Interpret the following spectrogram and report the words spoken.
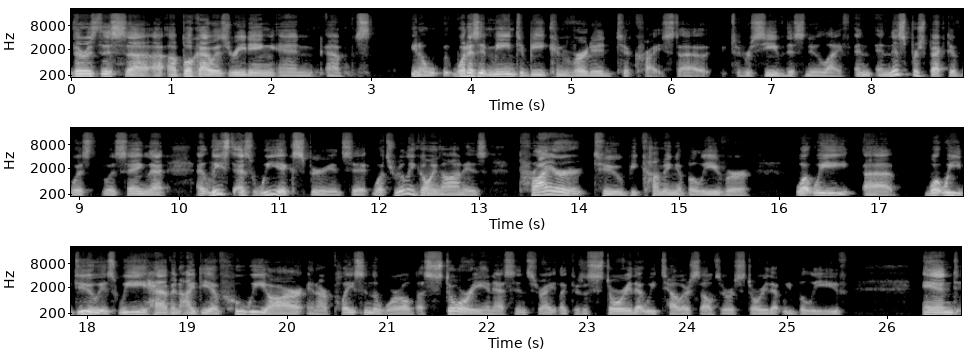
there was this uh, a book i was reading and uh, you know what does it mean to be converted to christ? Uh, to receive this new life. And and this perspective was was saying that at least as we experience it, what's really going on is prior to becoming a believer, what we uh, what we do is we have an idea of who we are and our place in the world, a story in essence, right? Like there's a story that we tell ourselves or a story that we believe. And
